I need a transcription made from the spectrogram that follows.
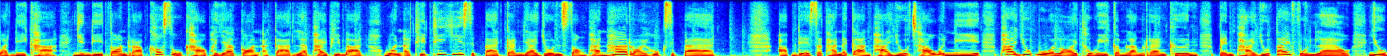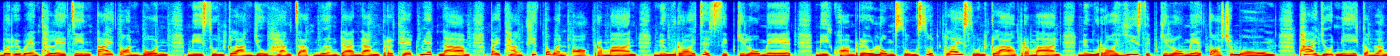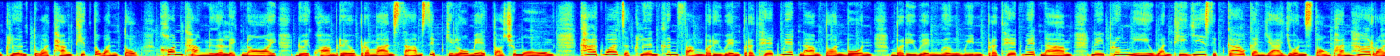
วัสดีค่ะ ยินดีต้อนรับเข้าสู่ข่าวพยากรณ์อากาศและภัยพิบัติ วันอาทิตย์ที่ 28 กันยายน 2568 อัปเดตสถานการณ์พายุเช้าวันนี้ พายุบัวลอยทวีกำลังแรงขึ้น เป็นพายุใต้ฝุ่นแล้ว อยู่บริเวณทะเลจีนใต้ตอนบน มีศูนย์กลางอยู่ห่างจากเมืองดานังประเทศเวียดนาม ไปทางทิศตะวันออกประมาณ 170 กิโลเมตร มีความเร็วลมสูงสุดใกล้ศูนย์กลางประมาณ 120 กิโลเมตรต่อชั่วโมง พายุนี้กำลังเคลื่อนตัวทางทิศตะวันตก ค่อนทางเหนือเล็กน้อย ด้วยความเร็วประมาณ 30 กิโลเมตรต่อชั่วโมง คาดว่าจะเคลื่อนขึ้นฝั่งบริเวณประเทศเวียดนามตอนบน บริเวณเมืองวินประเทศเวียดนาม ในพรุ่งนี้วันที่ 29 กันยายน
